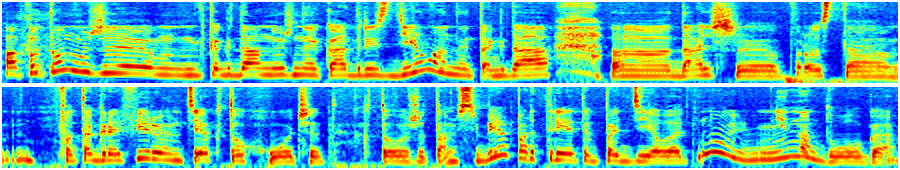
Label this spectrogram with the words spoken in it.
А потом уже, когда нужные кадры сделаны, тогда э, дальше просто фотографируем тех, кто хочет, кто уже там себе портреты поделать. Ну, ненадолго.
